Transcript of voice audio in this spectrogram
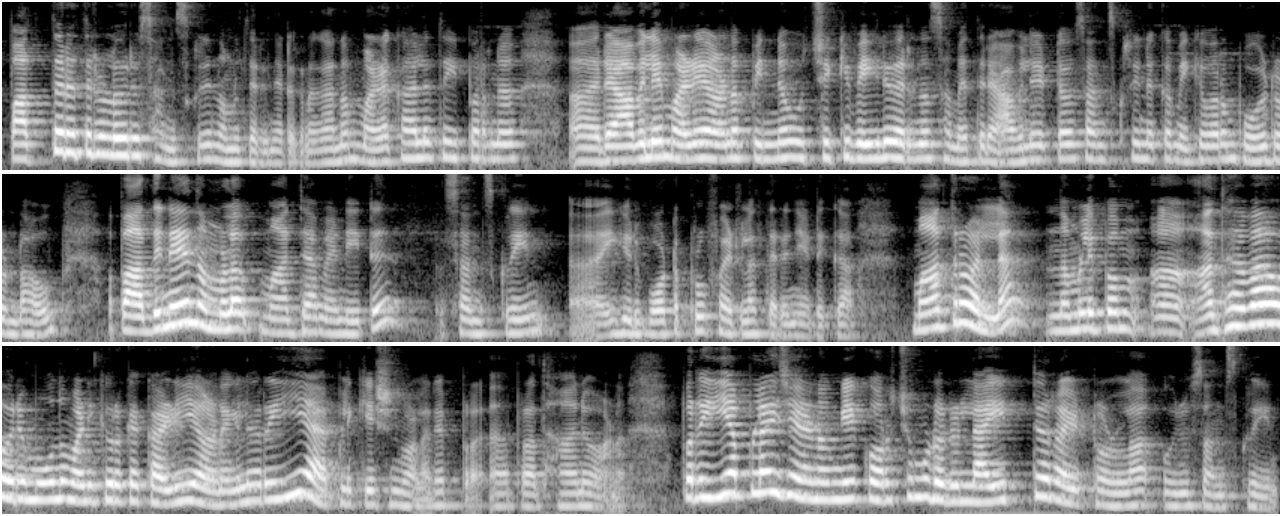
അപ്പോൾ അത്തരത്തിലുള്ള ഒരു സൺസ്ക്രീൻ നമ്മൾ തിരഞ്ഞെടുക്കണം. കാരണം മഴക്കാലത്ത് ഈ പറഞ്ഞ രാവിലെ മഴയാണ് പിന്നെ ഉച്ചയ്ക്ക് വെയിൽ വരുന്ന സമയത്ത് രാവിലെ ഇട്ട സൺസ്ക്രീനൊക്കെ മിക്കവാറും പോയിട്ടുണ്ടാവും. അപ്പോൾ അതിനെ നമ്മൾ മാറ്റാൻ വേണ്ടിയിട്ട് സൺസ്ക്രീൻ ഈ ഒരു വാട്ടർ പ്രൂഫ് ആയിട്ടുള്ള തിരഞ്ഞെടുക്കുക. മാത്രമല്ല നമ്മളിപ്പം അഥവാ ഒരു മൂന്ന് മണിക്കൂറൊക്കെ കഴിയുകയാണെങ്കിൽ റീ ആപ്ലിക്കേഷൻ വളരെ പ്ര- പ്രധാനമാണ്. അപ്പോൾ റീ അപ്ലൈ ചെയ്യണമെങ്കിൽ കുറച്ചും കൂടെ ഒരു ലൈറ്റർ ആയിട്ടുള്ള ഒരു സൺസ്ക്രീൻ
